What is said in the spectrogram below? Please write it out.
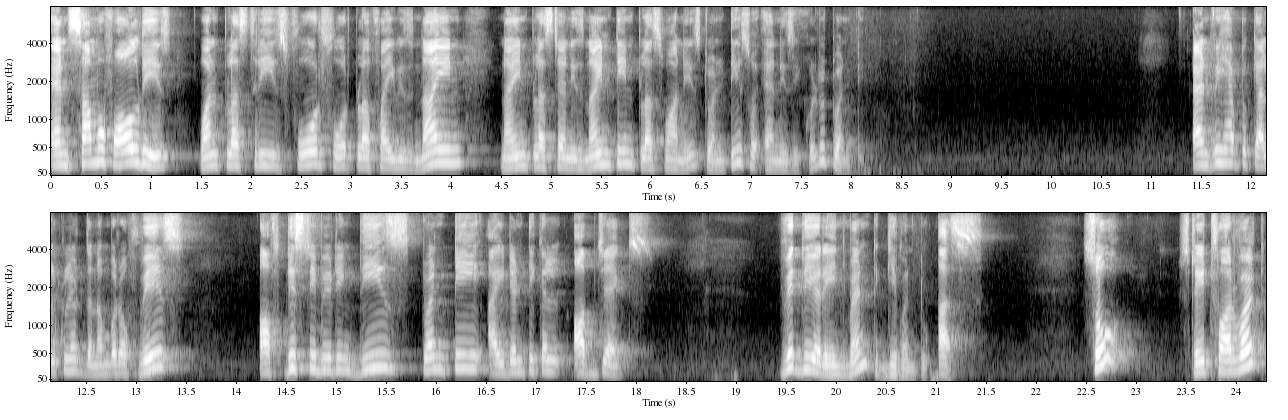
And sum of all these 1 plus 3 is 4 4 plus 5 is 9 9 plus 10 is 19 plus 1 is 20 so n is equal to 20 and we have to calculate the number of ways of distributing these 20 identical objects with the arrangement given to us. So, straightforward.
